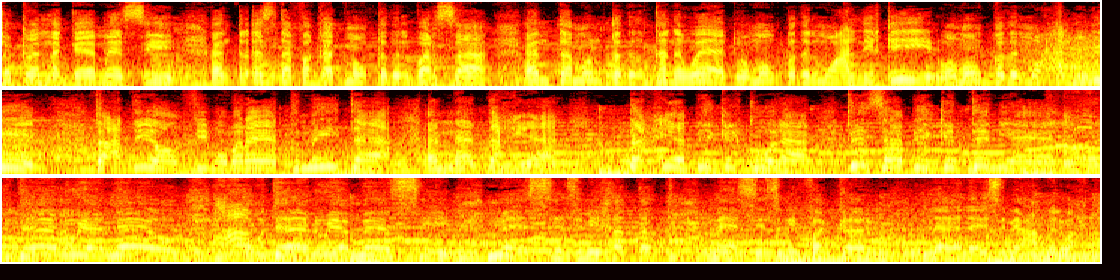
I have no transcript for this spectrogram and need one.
شكرا لك يا ميسي. أنت لست فقط منقذ البرسا أنت منقذ القنوات ومنقذ المعلقين ومنقذ المحللين. تعطيهم في مباريات ميتة أنها تحيا تحيا بيك الكرة تذهب بيك الدنيا يا ليو عاودها له يا ميسي. ميسي لازم يخطط. ميسي لازم يفكر. لا لا لازم يعمل وحده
